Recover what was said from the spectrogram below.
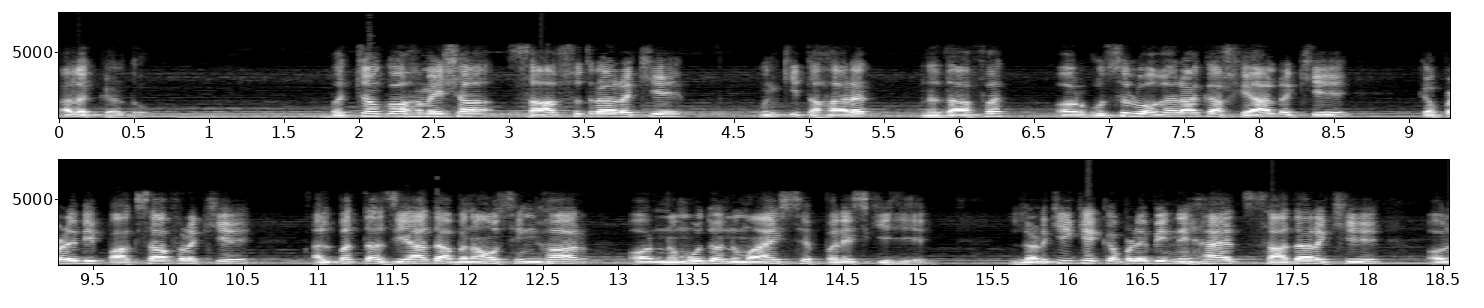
الگ کر دو۔ بچوں کو ہمیشہ صاف ستھرا رکھیے، ان کی تہارت نظافت اور غسل وغیرہ کا خیال رکھیے، کپڑے بھی پاک صاف رکھیے، البتہ زیادہ بناؤ سنگھار اور نمود و نمائش سے پرہیز کیجیے۔ لڑکی کے کپڑے بھی نہایت سادہ رکھیے اور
